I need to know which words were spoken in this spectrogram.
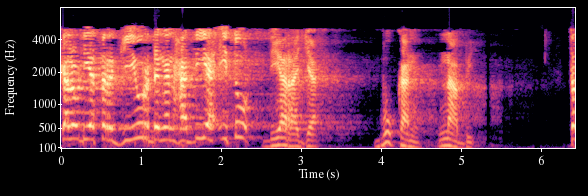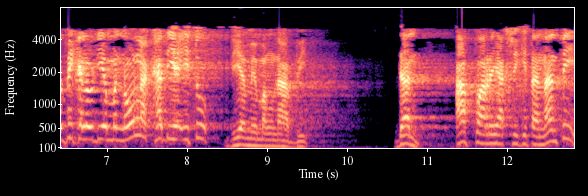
Kalau dia tergiur dengan hadiah itu, dia raja. Bukan nabi. Tapi kalau dia menolak hadiah itu, dia memang nabi. Dan apa reaksi kita nanti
